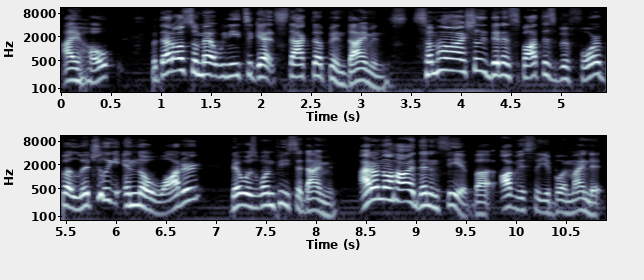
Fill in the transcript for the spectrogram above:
I hope. But that also meant we need to get stacked up in diamonds. Somehow I actually didn't spot this before, but literally in the water, there was one piece of diamond. I don't know how I didn't see it, but obviously your boy minded. it.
